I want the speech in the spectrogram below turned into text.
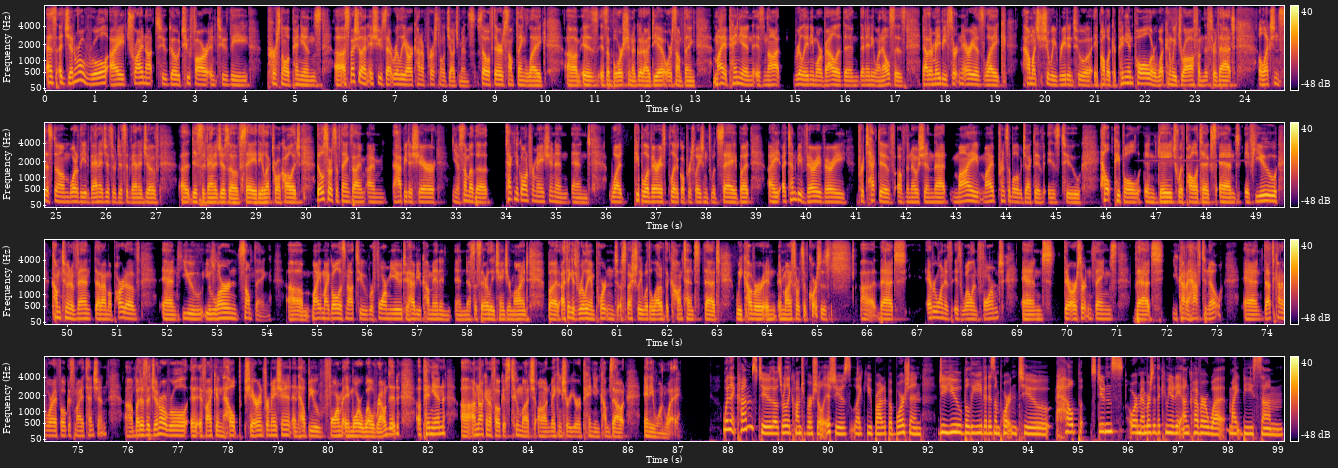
As a general rule, I try not to go too far into the personal opinions, uh, especially on issues that really are kind of personal judgments. So if there's something like um, is is abortion a good idea or something, my opinion is not really any more valid than than anyone else's. Now there may be certain areas like how much should we read into a, a, public opinion poll or what can we draw from this or that election system what are the advantages or disadvantage of uh, disadvantages of say the electoral college those sorts of things i'm i'm happy to share you know some of the technical information and and what people of various political persuasions would say, but I, I, tend to be very, very protective of the notion that my my principal objective is to help people engage with politics. And if you come to an event that I'm a part of and you you learn something. Um, my my goal is not to reform you, to have you come in and, and necessarily change your mind, but I think it's really important, especially with a lot of the content that we cover in, in my sorts of courses, uh, that everyone is, is well informed and there are certain things that you kind of have to know and that's kind of where i focus my attention. Uh, but as a general rule if i can help share information and help you form a more well-rounded opinion uh, i'm not going to focus too much on making sure your opinion comes out any one way. When it comes to those really controversial issues, like you brought up abortion, do you believe it is important to help students or members of the community uncover what might be some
